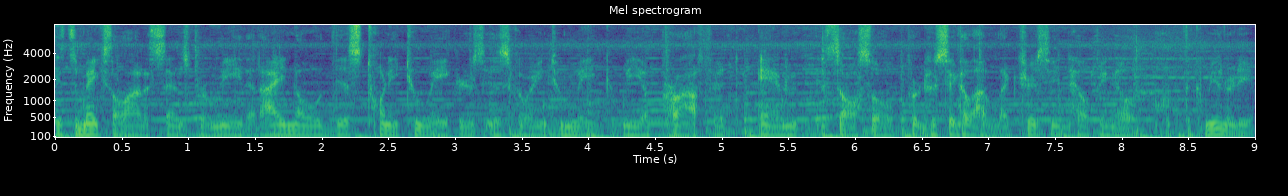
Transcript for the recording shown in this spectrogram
it makes a lot of sense for me that I know this 22 acres is going to make me a profit and it's also producing a lot of electricity and helping out the community.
